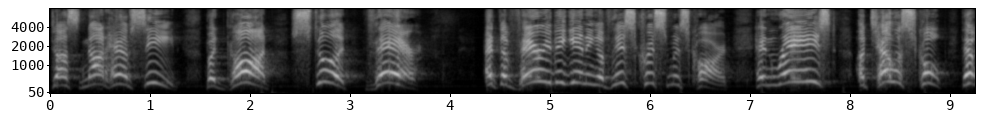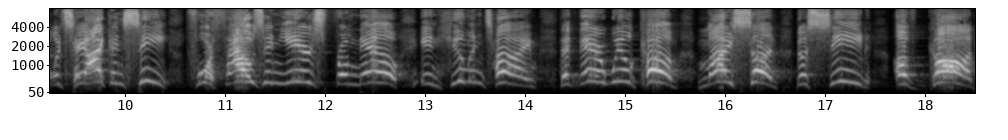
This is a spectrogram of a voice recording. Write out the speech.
does not have seed. But God stood there at the very beginning of this Christmas card and raised a telescope that would say, I can see 4,000 years from now in human time that there will come my son, the seed of God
